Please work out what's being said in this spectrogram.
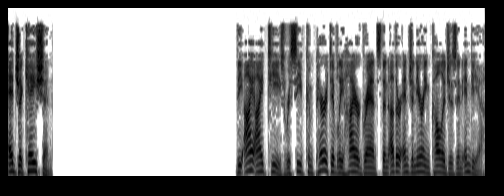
Education The IITs receive comparatively higher grants than other engineering colleges in India.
